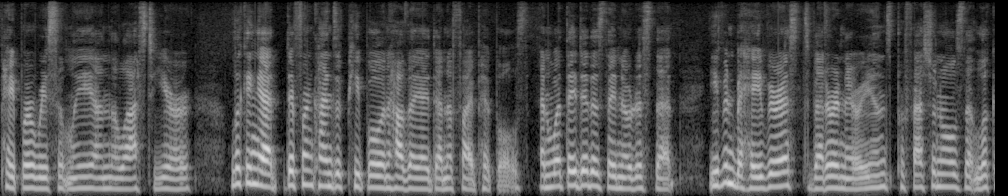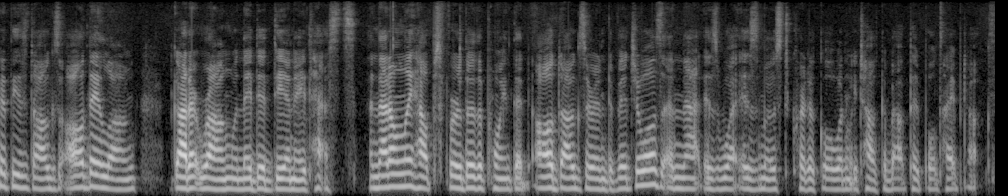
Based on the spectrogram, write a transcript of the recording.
paper recently in the last year looking at different kinds of people and how they identify pit bulls. And what they did is they noticed that even behaviorists, veterinarians, professionals that look at these dogs all day long got it wrong when they did DNA tests. And that only helps further the point that all dogs are individuals, and that is what is most critical when we talk about pit bull type dogs.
